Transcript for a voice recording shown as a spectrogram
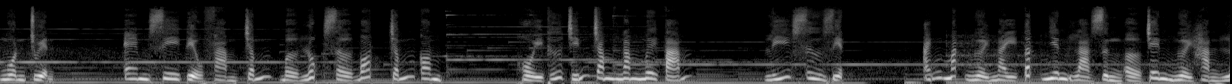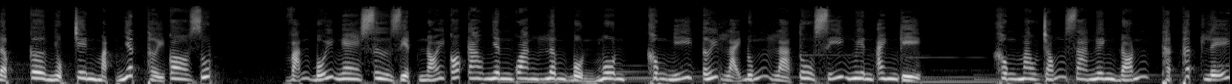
Nguồn truyện. MC tiểu phàm.blogspot.com Hồi thứ 958 Lý Sư Diệt Ánh mắt người này tất nhiên là dừng ở trên người hàn lập cơ nhục trên mặt nhất thời co rút. Vãn bối nghe sư diệt nói có cao nhân quang lâm bổn môn, không nghĩ tới lại đúng là tu sĩ Nguyên Anh Kỳ. Không mau chóng ra nghênh đón, thật thất lễ,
